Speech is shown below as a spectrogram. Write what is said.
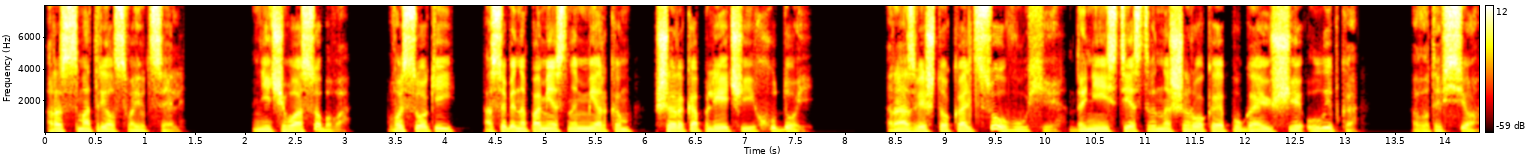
рассмотрел свою цель. Ничего особого. Высокий, особенно по местным меркам, широкоплечий, худой. Разве что кольцо в ухе, да неестественно широкая пугающая улыбка. Вот и все.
